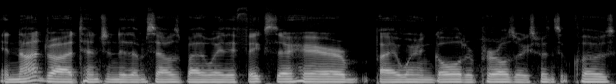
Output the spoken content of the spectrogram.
and not draw attention to themselves by the way they fix their hair, by wearing gold or pearls or expensive clothes.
